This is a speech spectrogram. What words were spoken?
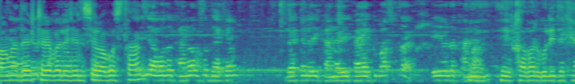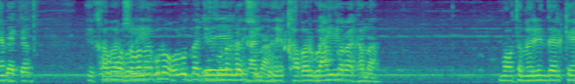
বাংলাদেশ ট্রাভেল এজেন্সির অবস্থা। যে আমাদের খানা অবস্থা দেখেন দেখেন এই খানা এই খায় একটু বাসা এই হলো খানা। এই খাবারগুলি দেখেন। দেখেন। এই খাবারগুলি হলুদ না কিছু না, খালি খানা। এই খাবারগুলি করা খানা। মতমেরিনদেরকে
